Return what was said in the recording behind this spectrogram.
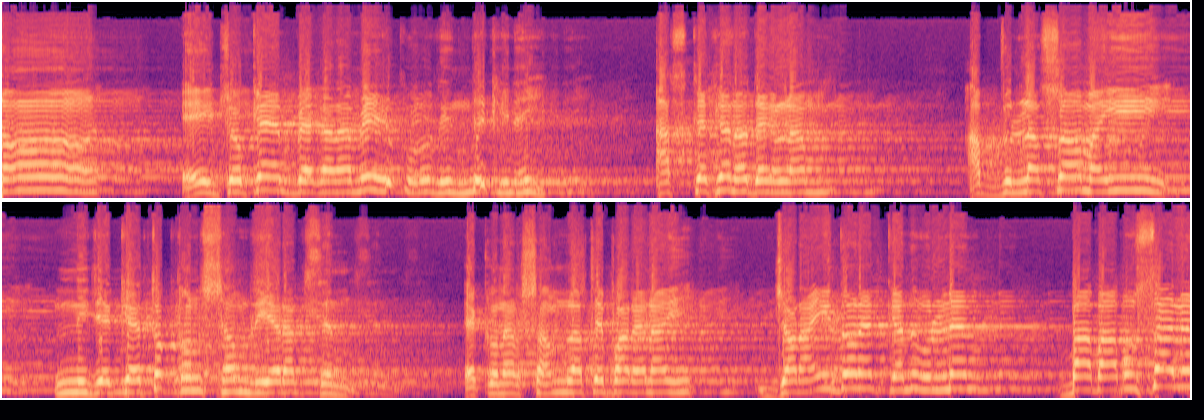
নয়। এই চোখে বেগানা মেয়ে কোনোদিন দেখি নেই আজকে কেন দেখলাম? আবদুল্লাহ সামাই নিজেকে এতক্ষণ সামলিয়ে রাখছেন, এখন আর সামলাতে পারে নাই। জড়াই ধরে কেন উঠলেন বাবা আবু সালে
